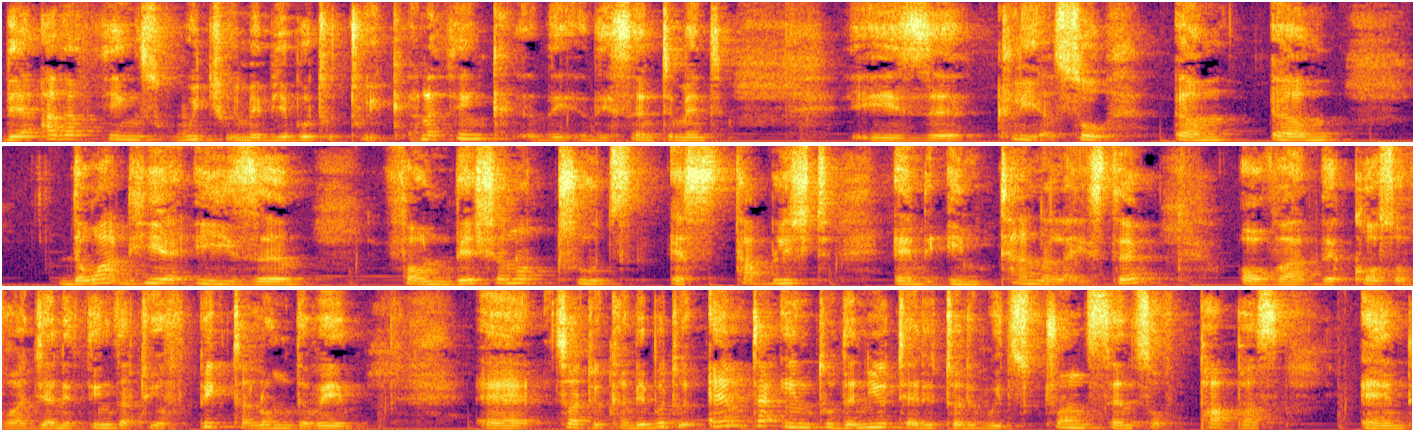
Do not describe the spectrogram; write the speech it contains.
there are other things which we may be able to tweak, and I think the the sentiment is uh, clear. So um, um, the word here is. Uh, foundational truths established and internalized eh, over the course of our journey, things that you have picked along the way, uh, so that you can be able to enter into the new territory with strong sense of purpose and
